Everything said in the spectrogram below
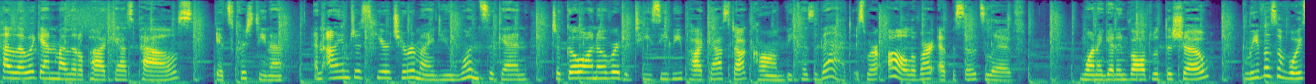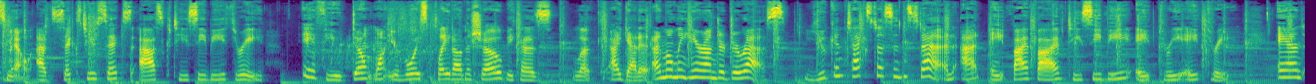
Hello again, my little podcast pals. It's Christina, and I am just here to remind you once again to go on over to tcbpodcast.com because that is where all of our episodes live. Want to get involved with the show? Leave us a voicemail at 626 Ask TCB3. If you don't want your voice played on the show, because, look, I get it, I'm only here under duress, you can text us instead at 855 TCB 8383. And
